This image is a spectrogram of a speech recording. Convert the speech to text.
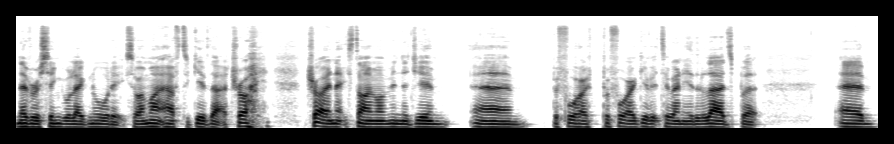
never a single leg Nordic. So I might have to give that a try, try next time I'm in the gym, um, before I, before I give it to any of the lads. But, um,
